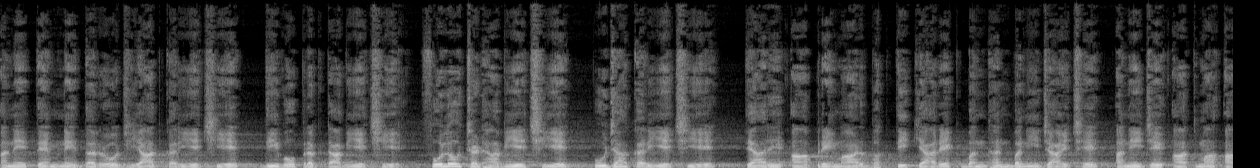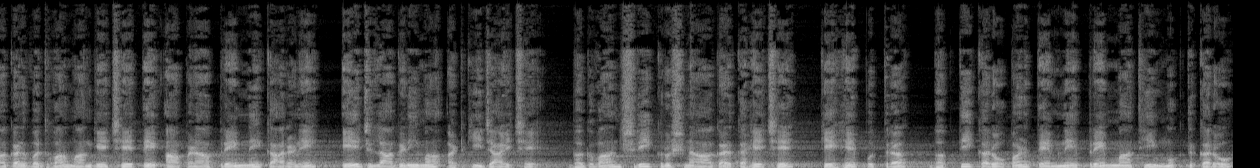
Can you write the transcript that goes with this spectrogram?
અને તેમને દરરોજ યાદ કરીએ છીએ, દીવો પ્રગટાવીએ છીએ, ફૂલો ચઢાવીએ છીએ, પૂજા કરીએ છીએ ત્યારે આ પ્રેમાળ ભક્તિ ક્યારેક બંધન બની જાય છે અને જે આત્મા આગળ વધવા માંગે છે તે આપણા પ્રેમને કારણે એ જ લાગણીમાં અટકી જાય છે. ભગવાન શ્રી કૃષ્ણ આગળ કહે છે કે, હે પુત્ર, ભક્તિ કરો પણ તેમને પ્રેમમાંથી મુક્ત કરો,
